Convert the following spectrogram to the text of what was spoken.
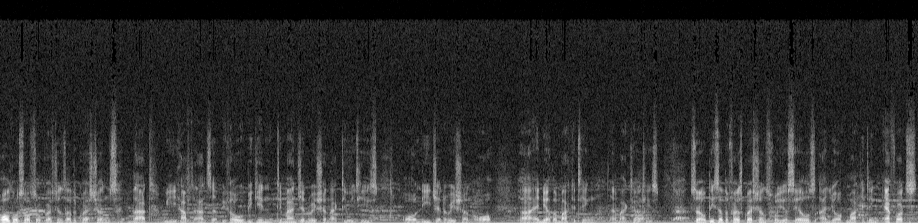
All those sorts of questions are the questions that we have to answer before we begin demand generation activities or lead generation or uh, any other marketing um, activities. So these are the first questions for your sales and your marketing efforts,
